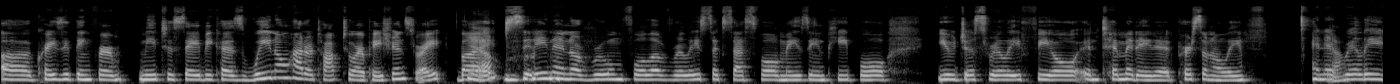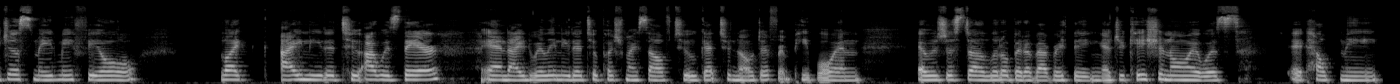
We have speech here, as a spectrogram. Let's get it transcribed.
a crazy thing for me to say because we know how to talk to our patients, right? But yeah. sitting in a room full of really successful, amazing people, you just really feel intimidated personally. And it yeah. really just made me feel like I needed to, I was there and I really needed to push myself to get to know different people. And it was just a little bit of everything educational. It was, it helped me,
